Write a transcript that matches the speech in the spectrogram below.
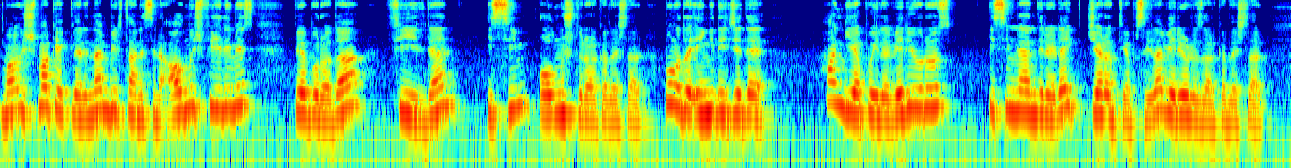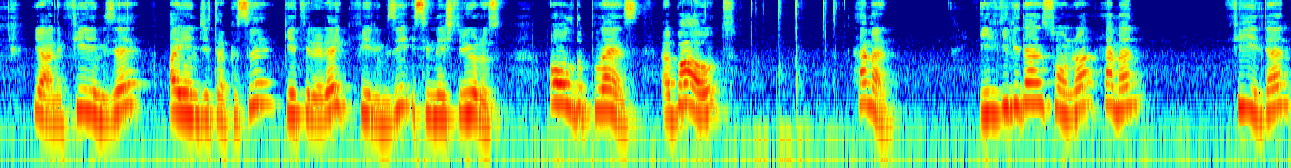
mağışmak eklerinden bir tanesini almış fiilimiz ve burada fiilden isim olmuştur arkadaşlar. Bunu da İngilizce'de hangi yapıyla veriyoruz? İsimlendirerek gerund yapısıyla veriyoruz arkadaşlar. Yani fiilimize ing takısı getirerek fiilimizi isimleştiriyoruz. All the plans about hemen ilgiliden sonra hemen fiilden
